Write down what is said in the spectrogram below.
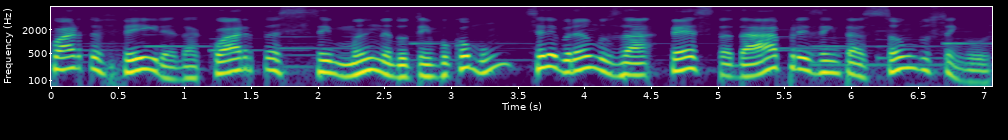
quarta-feira da quarta semana do tempo comum, celebramos a festa da apresentação do Senhor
